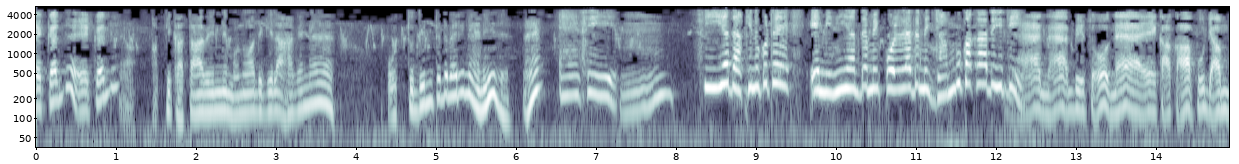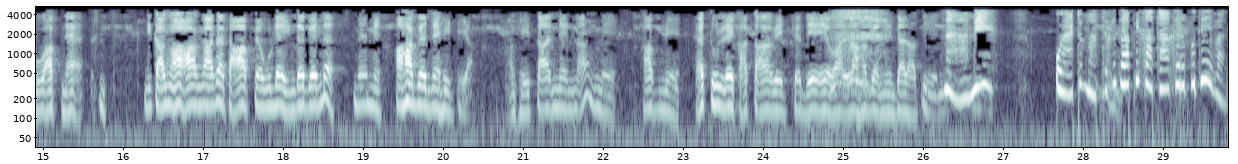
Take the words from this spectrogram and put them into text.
ඒකද ඒකද අපි කතා වෙන්නේ මොනවද කියලා අහගෙන ඔත්තු දෙන්නද බැරි නෑ නේද? ඈ? ඈ සී. සීයා දකින්නකොට ඒ මිනිහද මේ කොල්ලද මේ ජම්බු කකාද හිටියේ? නෑ නෑ බිසෝ නෑ ඒක කාපු ජම්බුවක් නෑ නිකන් ආන් අර තාප්පේ උඩ ඉඳගෙන මේ මේ අහගෙන හිටියා මං හිතන්නේ නම් මේ අබ් මේ ඇතුලේ කතා වෙච්ච දේවල් අහගෙන ඉඳලා තියෙනවා නාමේ ඔයාට මතකද අපි කතා කරපු දේවල්?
